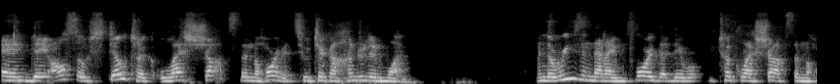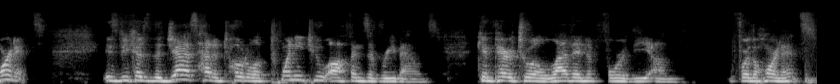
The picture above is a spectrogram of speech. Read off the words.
And they also still took less shots than the Hornets, who took 101. And the reason that I'm floored that they were, took less shots than the Hornets is because the Jazz had a total of 22 offensive rebounds compared to 11 for the um, for the Hornets.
